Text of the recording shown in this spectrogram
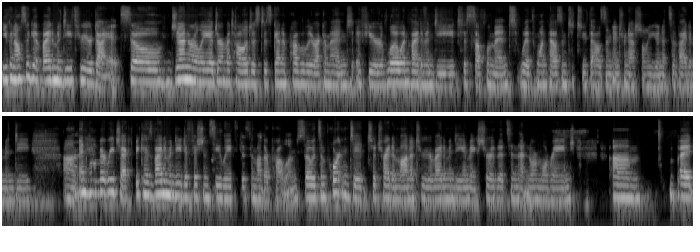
you can also get vitamin D through your diet. So, generally, a dermatologist is going to probably recommend if you're low in vitamin D to supplement with 1,000 to 2,000 international units of vitamin D um, and have it rechecked because vitamin D deficiency leads to some other problems. So, it's important to, to try to monitor your vitamin D and make sure that's in that normal range. Um, but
